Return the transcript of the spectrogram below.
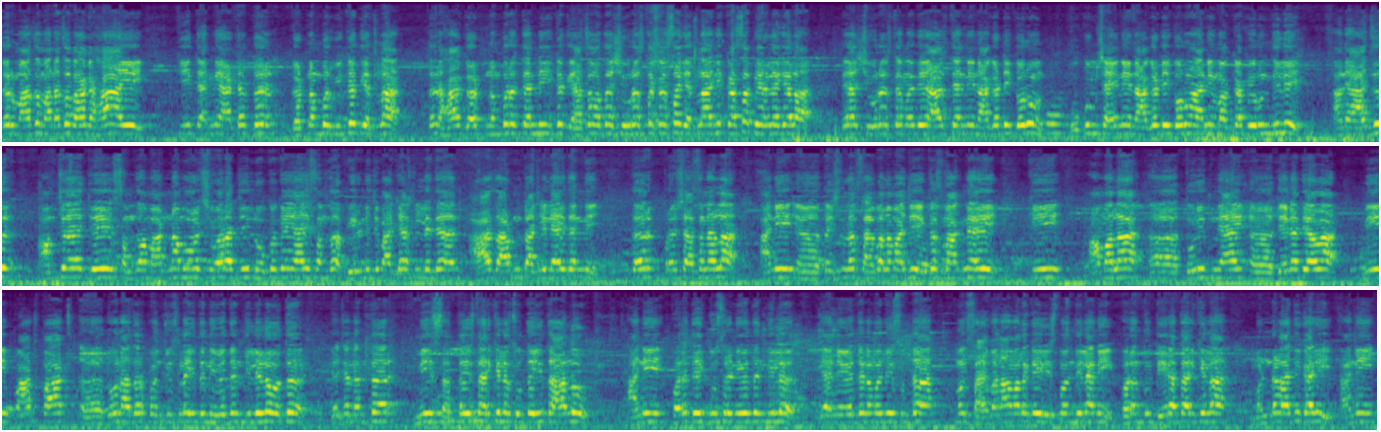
तर माझा मनाचा भाग हा आहे की त्यांनी अठ्याहत्तर गट नंबर विकत घेतला तर हा गट नंबर त्यांनी विकत घ्यायचा होता. शिवरस्ता कसा घेतला आणि कसा पेरला गेला त्या शिवरस्त्यामध्ये आज त्यांनी नागटी करून हुकुमशाहीने नागटी करून आणि मक्का पेरून दिली. आणि आज आमच्या जे समजा मांडणामोळ शिवारात जे लोक काही आहे समजा फिरणीचे बाकी असलेले त्या आज आडून टाकलेले आहे त्यांनी. तर प्रशासनाला आणि तहसीलदार साहेबाला माझी एकच मागणी आहे की आम्हाला त्वरित न्याय देण्यात यावा. मी पाच पाच दोन हजार पंचवीसला इथं निवेदन दिलेलं होतं. त्याच्यानंतर मी सत्तावीस तारखेला सुद्धा इथं आलो. आणि परत एक दुसरं निवेदन दिलं. त्या निवेदनामध्ये सुद्धा मग साहेबांना आम्हाला काही रिस्पॉन्स दिला नाही. परंतु तेरा तारखेला मंडळ अधिकारी आणि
